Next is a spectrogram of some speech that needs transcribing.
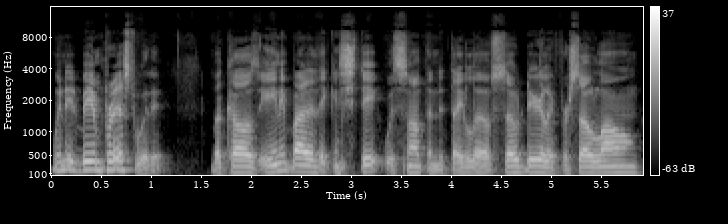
we need to be impressed with it because anybody that can stick with something that they love so dearly for so long,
